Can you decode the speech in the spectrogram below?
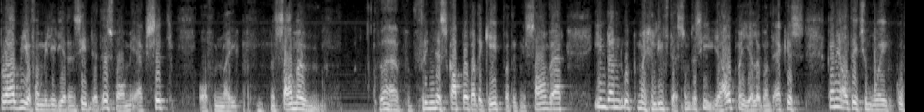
Praat met jou familielede en sê dit is waarmee ek sit of my same uh, vriendskappe wat ek het wat ek mee saamwerk en dan ook my geliefdes om te sê help my julle want ek is kan nie altyd so mooi kom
